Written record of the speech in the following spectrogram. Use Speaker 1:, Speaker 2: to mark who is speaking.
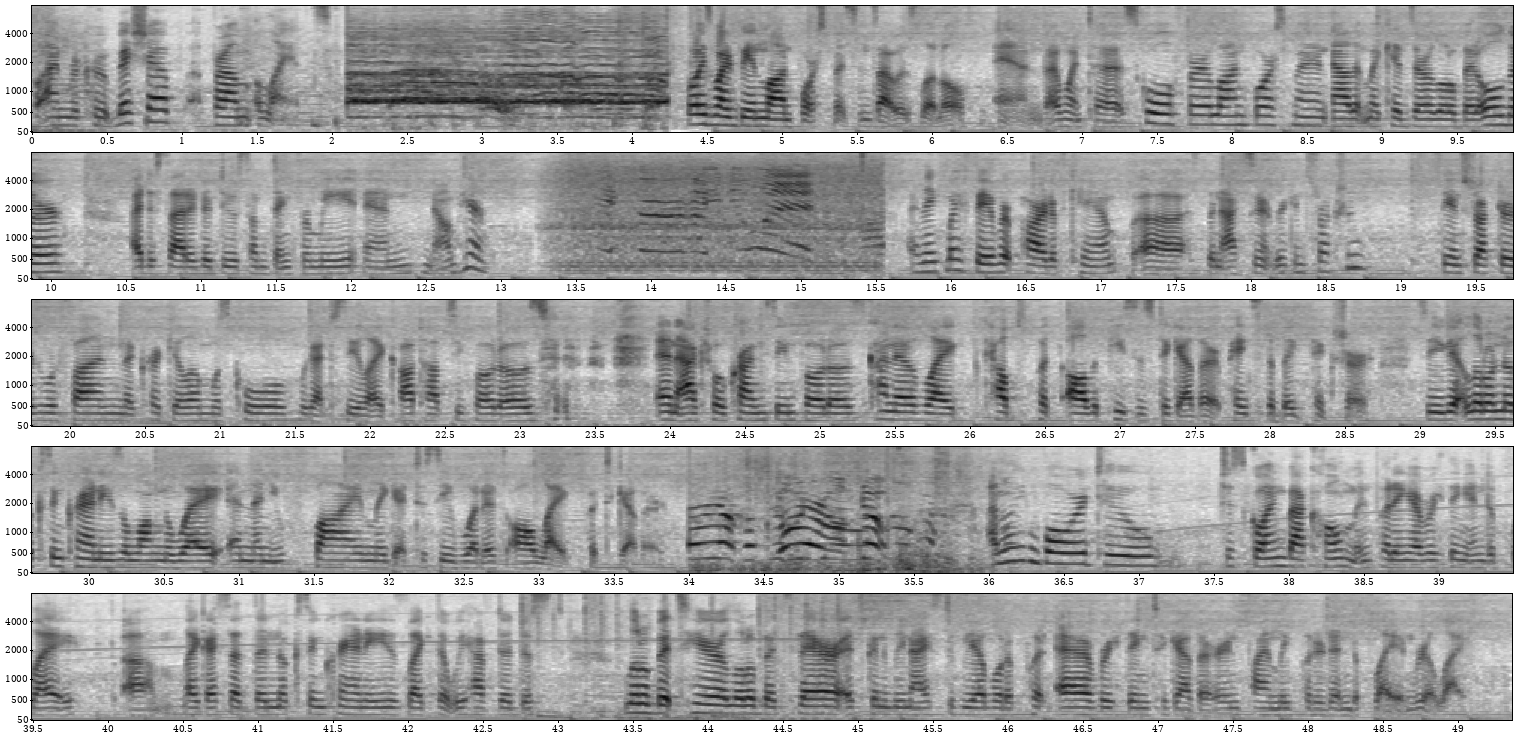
Speaker 1: I'm Recruit Bishop from Alliance. I've always wanted to be in law enforcement since I was little, and I went to school for law enforcement. Now that my kids are a little bit older, I decided to do something for me, and now I'm here.
Speaker 2: Hey sir, how you doing?
Speaker 1: I think my favorite part of camp uh, has been accident reconstruction. The instructors were fun, the curriculum was cool. We got to see like autopsy photos and actual crime scene photos. Kind of like helps put all the pieces together. It paints the big picture. So you get little nooks and crannies along the way and then you finally get to see what it's all like put together.
Speaker 3: Hurry up, let's go, let's go!
Speaker 1: I'm looking forward to just going back home and putting everything into play. Um, like I said, the nooks and crannies, like that we have to just little bits here, little bits there. It's going to be nice to be able to put everything together and finally put it into play in real life.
